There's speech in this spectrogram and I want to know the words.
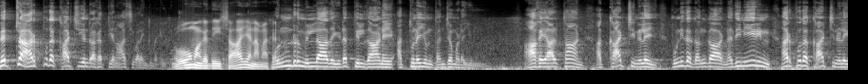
பெற்ற அற்புத காட்சி என்ற அகத்தியன் ஆசி வழங்கி மகிழ்கிறான் ஓம் அகதீசாய நமக. ஒன்றும் இல்லாத இடத்தில் தானே அத்துணையும் தஞ்சமடையும். ஆகையால் தான் அக்காட்சி நிலை புனித கங்கா நதிநீரின் அற்புத காட்சி நிலை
